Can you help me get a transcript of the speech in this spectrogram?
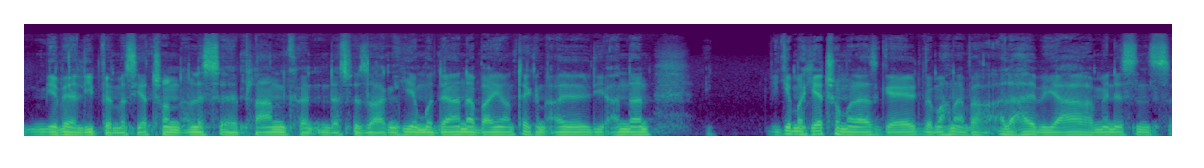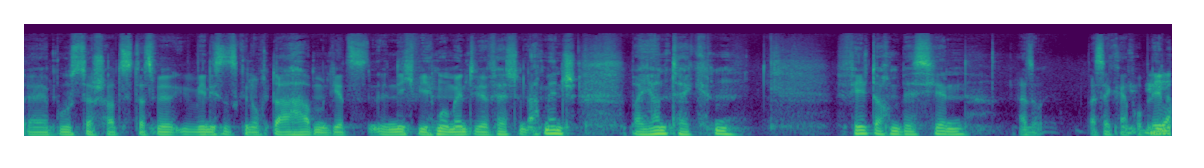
mir wäre lieb, wenn wir es jetzt schon alles äh, planen könnten, dass wir sagen, hier Moderna, BioNTech und all die anderen, wir geben euch jetzt schon mal das Geld, wir machen einfach alle halbe Jahre mindestens äh, Booster-Shots, dass wir wenigstens genug da haben und jetzt nicht wie im Moment, wie wir feststellen, ach Mensch, BioNTech, hm, fehlt doch ein bisschen. Also was ja kein Problem ja.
